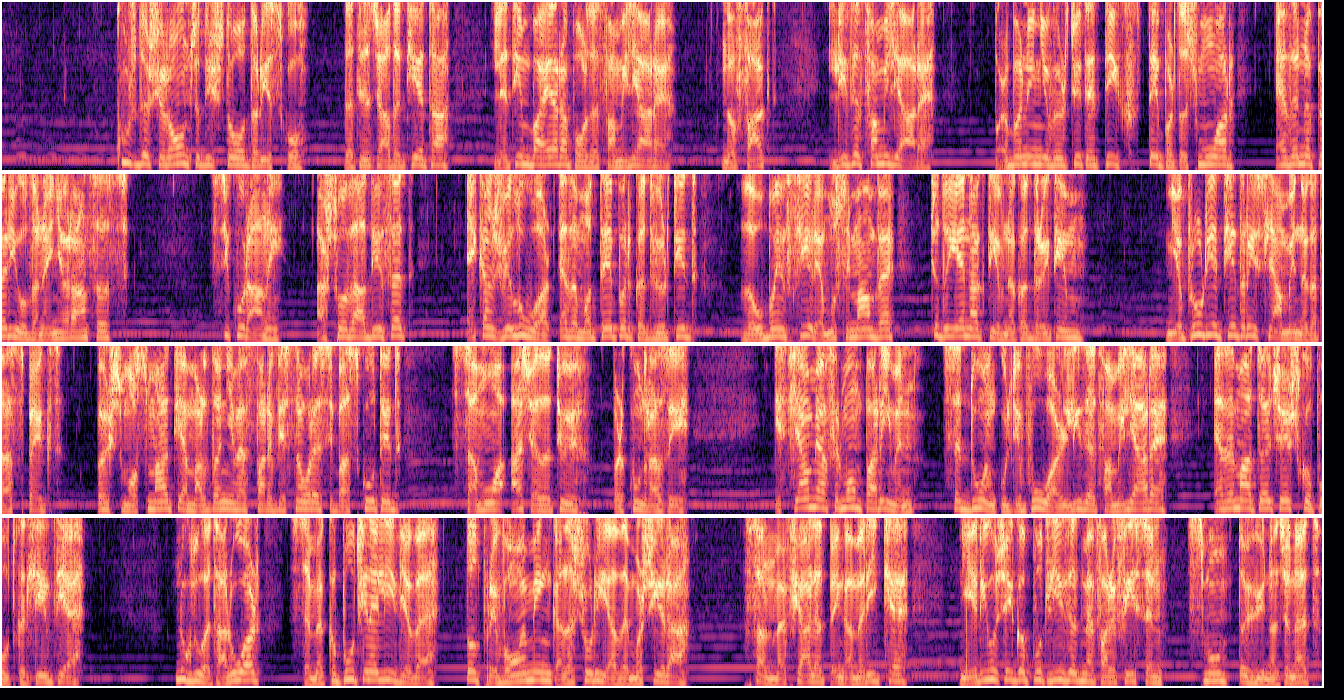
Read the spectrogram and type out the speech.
Kush dëshiron që t'i shtohet risku dhe t'i zgjatet jeta, le t'i mbajë raportet familjare. Në fakt, lidhjet familjare përbënin një virtyt etik tepër të çmuar edhe në periudhën e injorancës. Si Kurani, ashtu edhe hadithet e kanë zhvilluar edhe më tepër këtë virtyt dhe u bëjnë thirrje muslimanëve që të jenë aktivë në këtë drejtim. Një prurje tjetër e Islamit në këtë aspekt është mosmatja e marrëdhënieve farefisnore sipas kutit, sa mua aq edhe ty, përkundrazi. Islami afirmon parimin se duhen kultivuar lidhjet familjare edhe me atë që e shkëput këtë lidhje. Nuk duhet harruar se me këputjen e lidhjeve do të privohemi nga dashuria dhe mëshira. Thënë me fjalët pejgamberike, njeriu që i këput lidhjet me farefisin s'mund të hyjë në xhenet.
